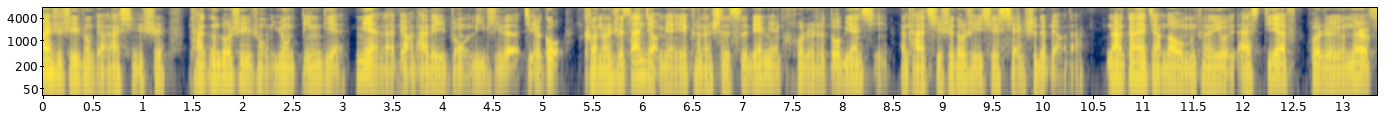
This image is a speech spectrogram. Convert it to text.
曼式是一种表达形式，它更多是一种用顶点面来表达的一种立体的结构，可能是三角面，也可能是四边面，或者是多边形。那它其实都是一些显示的表达。那刚才讲到，我们可能有 SDF 或者有 NERF、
